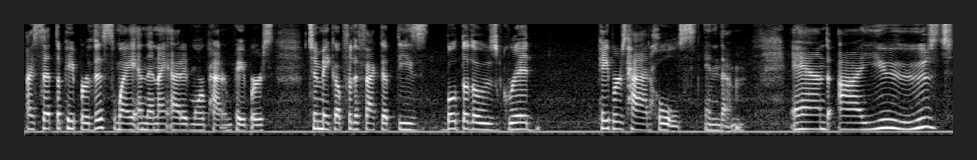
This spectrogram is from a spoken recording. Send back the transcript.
I set the paper this way and then I added more pattern papers to make up for the fact that these both of those grid papers had holes in them. And I used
